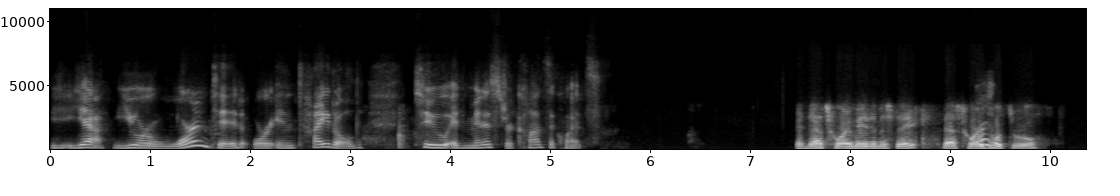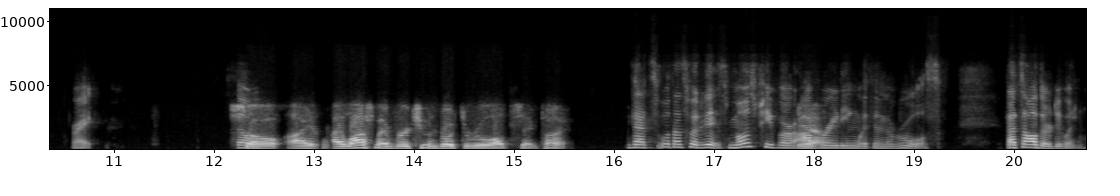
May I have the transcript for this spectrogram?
Yeah, you are warranted or entitled to administer consequence. And that's where I made a mistake. That's where I broke the rule. Right. So I I lost my virtue and broke the rule all at the same time. That's well, that's what it is. Most people are Yeah. operating within the rules. That's all they're doing.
